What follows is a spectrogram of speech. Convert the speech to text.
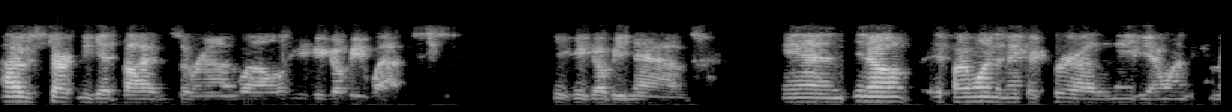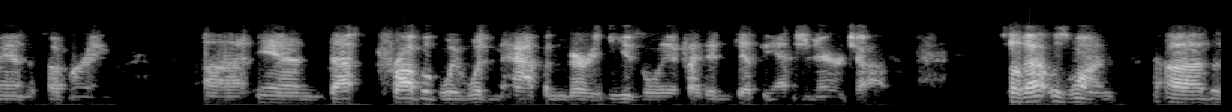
I was starting to get vibes around, well, you could go be WEPS, you could go be NAV. And, you know, if I wanted to make a career out of the Navy, I wanted to command a submarine. Uh, and that probably wouldn't happen very easily if I didn't get the engineer job. So that was one. Uh, the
